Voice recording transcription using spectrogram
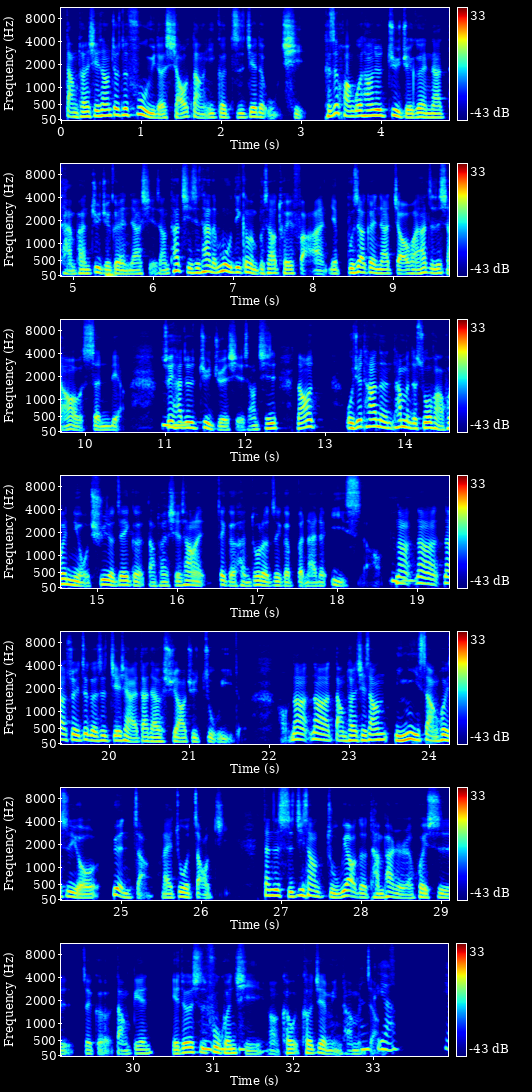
党团协商就是赋予了小党一个直接的武器。可是黄国昌就拒绝跟人家谈判，拒绝跟人家协商。他其实他的目的根本不是要推法案，也不是要跟人家交换，他只是想要有声量，所以他就是拒绝协商。嗯、其实，然后我觉得他的他们的说法会扭曲了这个党团协商的这个很多的这个本来的意思啊。嗯、那那那所以这个是接下来大家需要去注意的。好，那那党团协商名义上会是由院长来做召集，但是实际上主要的谈判的人会是这个党编。也就是傅昆奇啊，柯柯建明他们这样子。呀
